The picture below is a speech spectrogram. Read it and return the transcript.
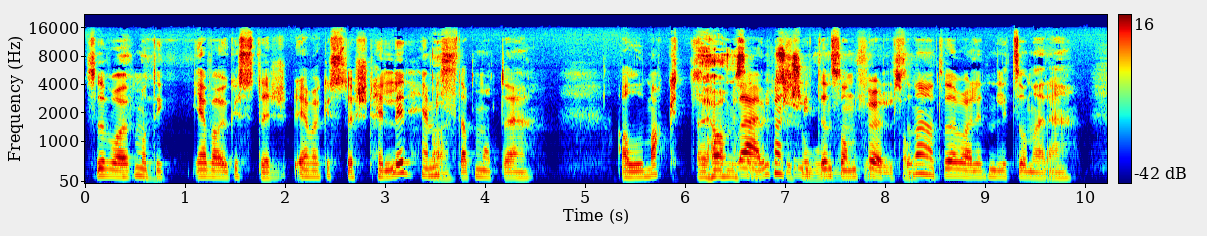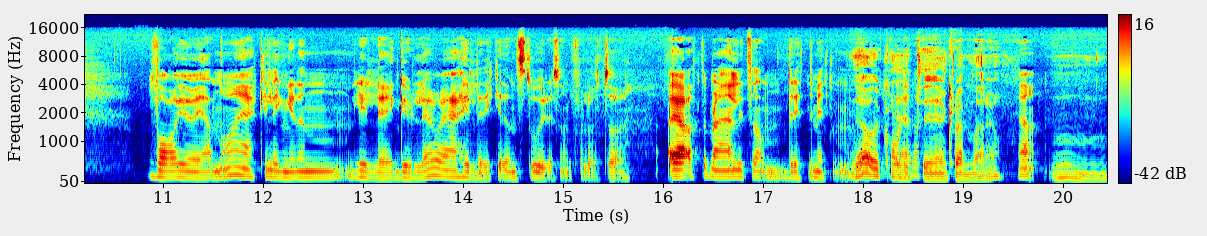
Så det var jo på en måte Jeg var jo ikke, større, jeg var ikke størst heller. Jeg mista på en måte all makt. Ja, det er vel kanskje litt en sånn følelse, sånn, da. At det var litt, litt sånn derre Hva gjør jeg nå? Jeg er ikke lenger den lille gullet, og jeg er heller ikke den store som får lov til å Ja, at det ble en litt sånn dritt i midten. ja, det kom litt i klem der, ja. ja. Mm.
